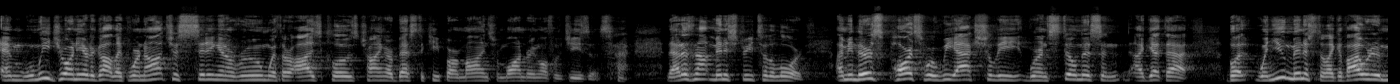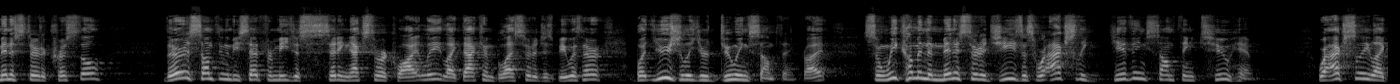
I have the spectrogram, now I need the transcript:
And when we draw near to God, like we're not just sitting in a room with our eyes closed, trying our best to keep our minds from wandering off of Jesus. that is not ministry to the Lord. I mean, there's parts where we actually, we're in stillness, and I get that. But when you minister, like if I were to minister to Crystal, there is something to be said for me just sitting next to her quietly, like that can bless her to just be with her. But usually you're doing something, right? So when we come in to minister to Jesus, we're actually giving something to him. We're actually like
